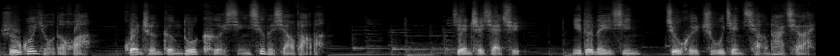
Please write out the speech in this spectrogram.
如果有的话，换成更多可行性的想法吧。坚持下去，你的内心就会逐渐强大起来。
